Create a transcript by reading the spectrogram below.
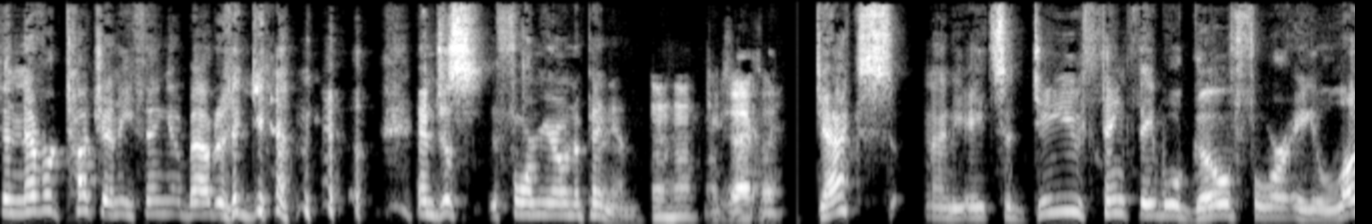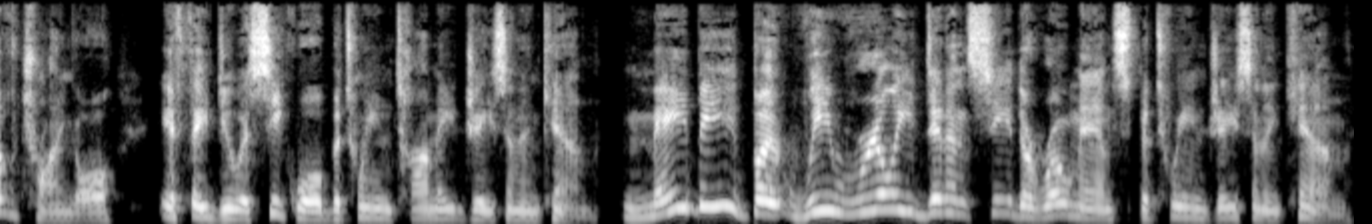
then never touch anything about it again and just form your own opinion. Mm-hmm. Exactly. Dex98 said, Do you think they will go for a love triangle if they do a sequel between Tommy, Jason, and Kim? Maybe, but we really didn't see the romance between Jason and Kim.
